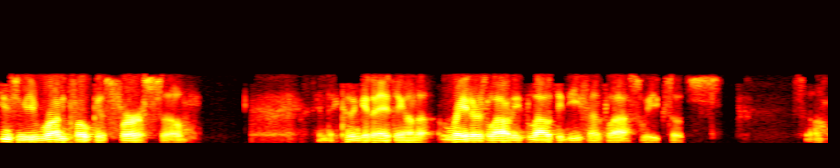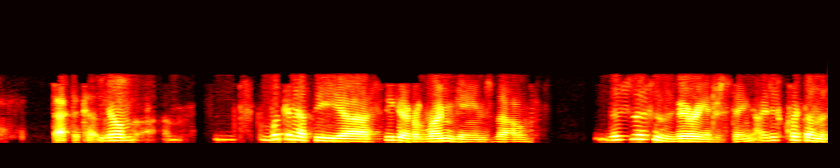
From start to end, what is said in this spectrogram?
seems to be run focused first. So, and they couldn't get anything on the Raiders' lousy, lousy defense last week. So it's so back to Cousins. You know, I'm looking at the uh, speaking of run games though, this this is very interesting. I just clicked on the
